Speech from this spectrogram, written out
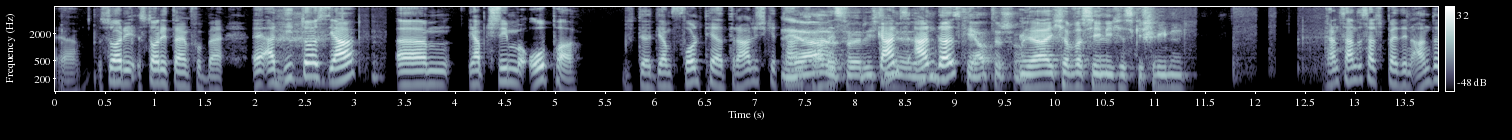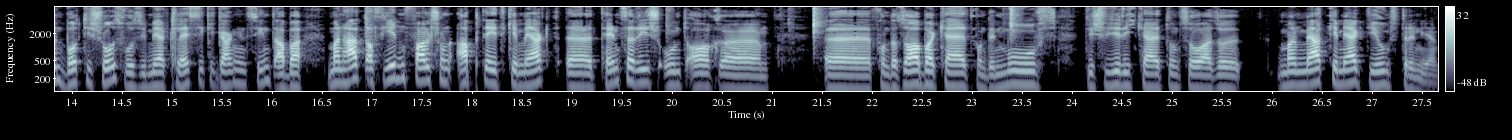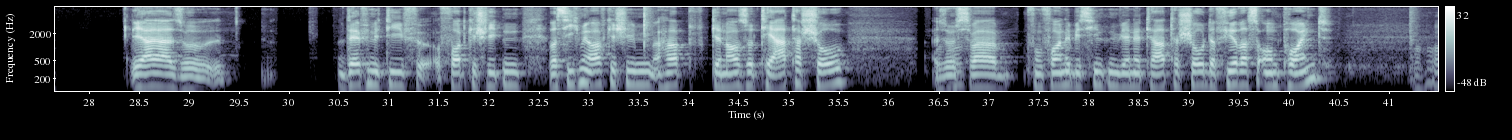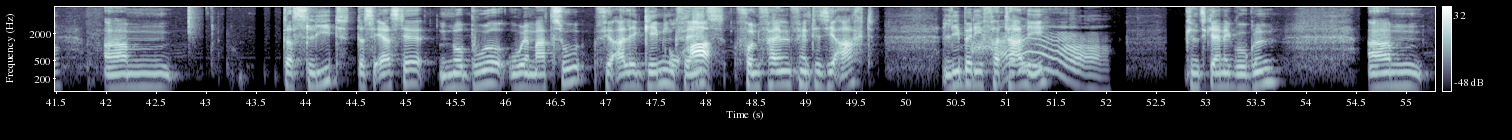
Ja. Sorry, Storytime vorbei. Äh, Aditos, ja, ähm, ihr habt geschrieben Oper. Die, die haben voll theatralisch getanzt. Ja, alles das war richtig. ganz anders. Theatershow. Ja, ich habe was ähnliches geschrieben. Ganz anders als bei den anderen Botti-Shows, wo sie mehr Classic gegangen sind, aber man hat auf jeden Fall schon Update gemerkt, äh, tänzerisch und auch äh, äh, von der Sauberkeit, von den Moves, die Schwierigkeit und so. Also man merkt gemerkt, die Jungs trainieren. Ja, also definitiv fortgeschritten. Was ich mir aufgeschrieben habe, genauso Theatershow. Also Mhm. es war von vorne bis hinten wie eine Theatershow. Dafür war es on point. Mhm. Ähm, das Lied, das erste, Nobur Uematsu, für alle Gaming-Fans von Final Fantasy VIII, Liberi Fatali. Ah, Könnt ihr gerne googeln. Ähm,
